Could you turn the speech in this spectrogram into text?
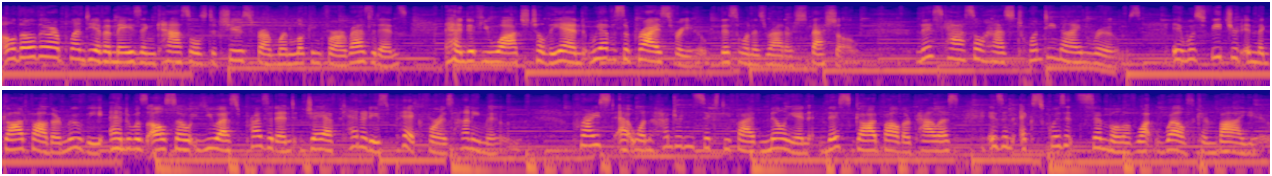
Although there are plenty of amazing castles to choose from when looking for a residence, and if you watch till the end, we have a surprise for you. This one is rather special. This castle has 29 rooms. It was featured in the Godfather movie and was also US President JF Kennedy's pick for his honeymoon. Priced at 165 million, this Godfather Palace is an exquisite symbol of what wealth can buy you.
